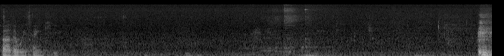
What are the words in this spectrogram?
Father, we thank you.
